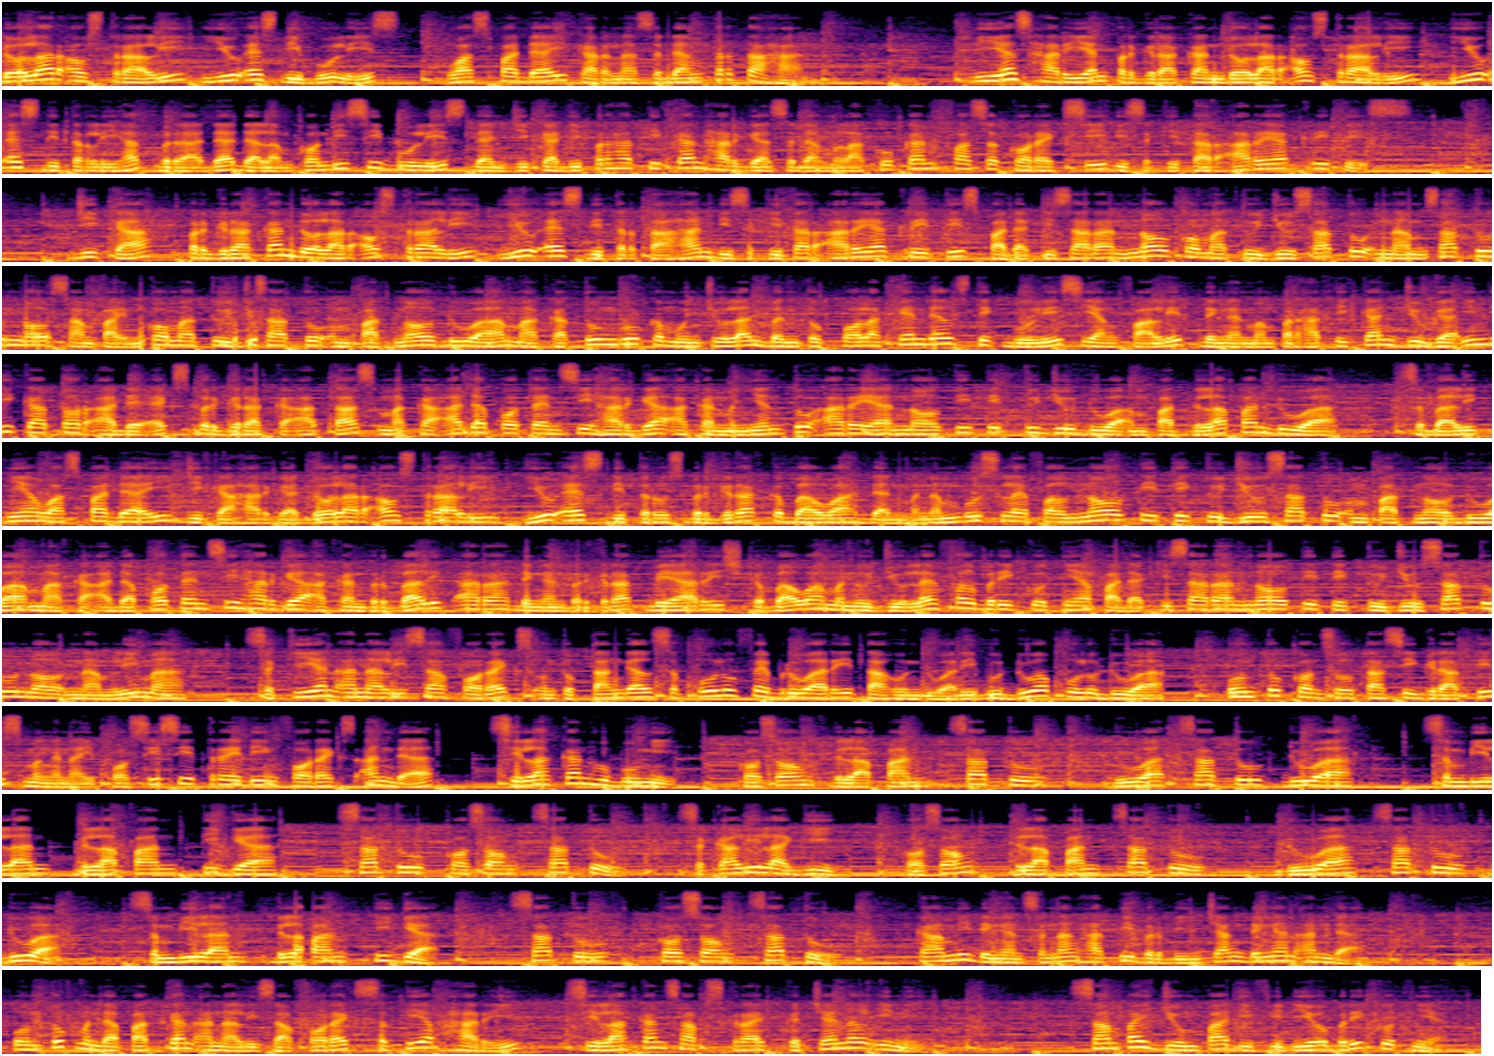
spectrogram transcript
Dolar Australia USD bullish, waspadai karena sedang tertahan. Bias harian pergerakan dolar Australia USD terlihat berada dalam kondisi bullish dan jika diperhatikan harga sedang melakukan fase koreksi di sekitar area kritis. Jika pergerakan dolar Australia (USD) tertahan di sekitar area kritis pada kisaran 0,71610 sampai 0,71402 maka tunggu kemunculan bentuk pola candlestick bullish yang valid dengan memperhatikan juga indikator ADX bergerak ke atas maka ada potensi harga akan menyentuh area 0.72482 Sebaliknya waspadai jika harga dolar Australia (USD) terus bergerak ke bawah dan menembus level 0.71402 maka ada potensi harga akan berbalik arah dengan bergerak bearish ke bawah menuju level berikutnya pada kisaran 0.71065. Sekian analisa forex untuk tanggal 10 Februari tahun 2022. Untuk konsultasi gratis mengenai posisi trading forex Anda, silakan hubungi 081212 983 101. Sekali lagi, 081 212 983 101. Kami dengan senang hati berbincang dengan Anda. Untuk mendapatkan analisa forex setiap hari, silakan subscribe ke channel ini. Sampai jumpa di video berikutnya.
